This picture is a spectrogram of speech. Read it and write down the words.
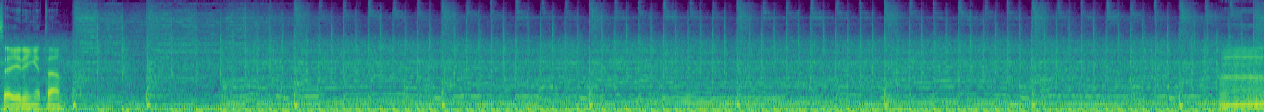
Säger inget än. Mm.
